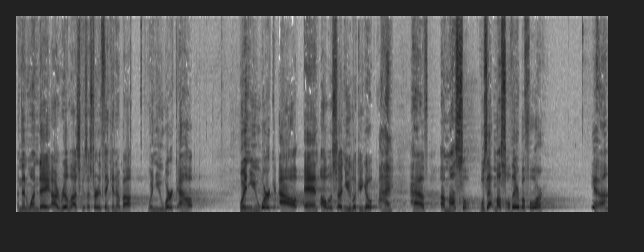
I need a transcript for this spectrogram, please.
And then one day I realized, because I started thinking about when you work out, when you work out, and all of a sudden you look and go, I have a muscle. Was that muscle there before? Yeah.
